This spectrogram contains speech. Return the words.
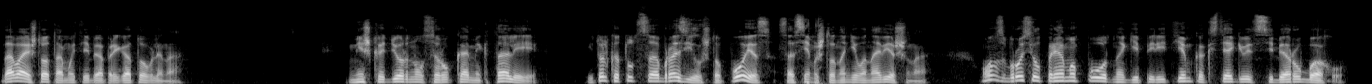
Давай, что там у тебя приготовлено?» Мишка дернулся руками к талии и только тут сообразил, что пояс, совсем что на него навешено, он сбросил прямо под ноги перед тем, как стягивать с себя рубаху.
